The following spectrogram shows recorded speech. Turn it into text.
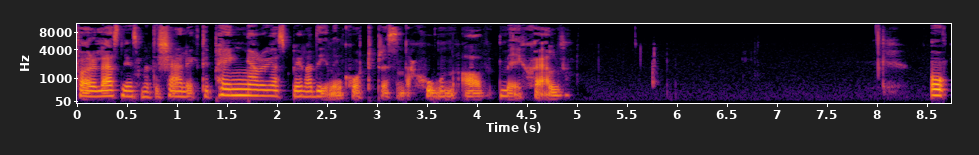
föreläsning som heter Kärlek till pengar och jag spelade in en kort presentation av mig själv. Och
